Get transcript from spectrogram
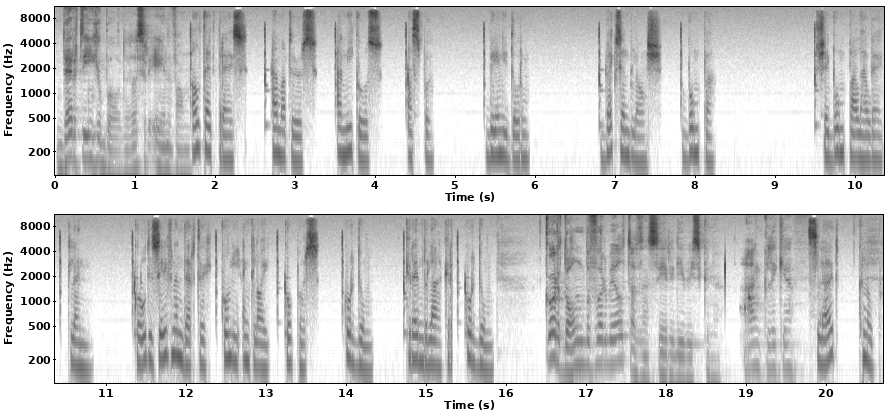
13 geboden, dat is er één van. Altijd prijs. Amateurs. Amico's. Aspe. Benidorm. Bex en Blanche. Bompa. Chez Bompa Laurij. Clen. Code 37. Connie en Clyde. Koppers. Cordon. Crème de la crème. Cordon. Cordon bijvoorbeeld, dat is een serie die we eens kunnen aanklikken. Sluit. Knop.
